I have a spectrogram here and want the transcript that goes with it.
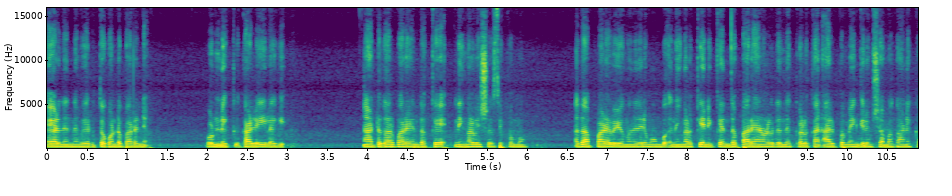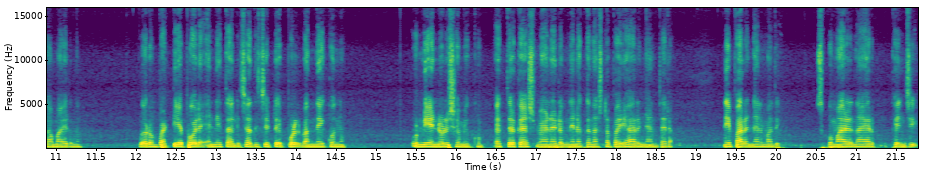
അയാൾ നിന്ന് വീർത്തുകൊണ്ട് പറഞ്ഞു. ഉണ്ണിക്ക് കളി ഇളകി. നാട്ടുകാർ പറയുന്നതൊക്കെ നിങ്ങൾ വിശ്വസിക്കുമോ? അത് അപ്പാടെ വിഴുങ്ങുന്നതിന് മുമ്പ് നിങ്ങൾക്ക് എനിക്ക് എന്താ പറയാനുള്ളതെന്ന് കേൾക്കാൻ അല്പമെങ്കിലും ക്ഷമ കാണിക്കാമായിരുന്നു. വെറും പട്ടിയെ പോലെ എന്നെ തലച്ചതിച്ചിട്ട് ഇപ്പോൾ വന്നേക്കുന്നു. ഉണ്ണി എന്നോട് ക്ഷമിക്കും. എത്ര ക്യാഷ് വേണേലും നിനക്ക് നഷ്ടപരിഹാരം ഞാൻ തരാം. നീ പറഞ്ഞാൽ മതി. സുകുമാരൻ നായർ കെഞ്ചി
